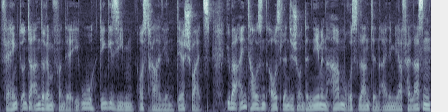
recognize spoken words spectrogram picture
Verhängt unter anderem von der EU, den G7, Australien, der Schweiz. Über 1000 ausländische Unternehmen haben Russland in einem Jahr verlassen.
